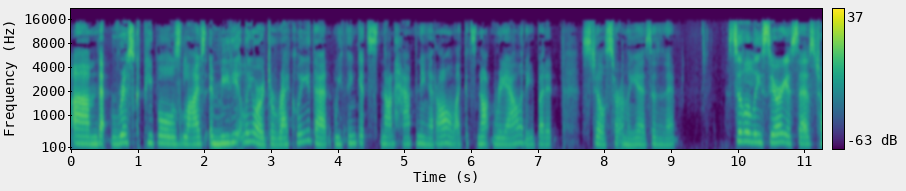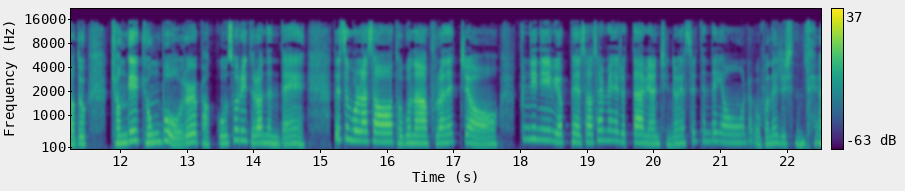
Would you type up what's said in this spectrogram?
um, that risk people's lives immediately or directly that we think it's not happening at all, like it's not reality, but it still certainly is, isn't it? Silly Serious says 저도 경계 경보를 받고 소리 들었는데 뜻은 몰라서 더구나 불안했죠. 푼디님 옆에서 설명해줬다면 진정했을 텐데요. 라고 보내주시는데요.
